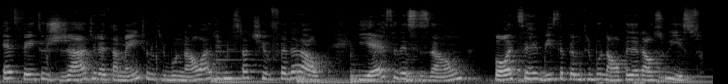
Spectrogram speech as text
é feito já diretamente no Tribunal Administrativo Federal, e essa decisão pode ser revista pelo Tribunal Federal Suíço.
